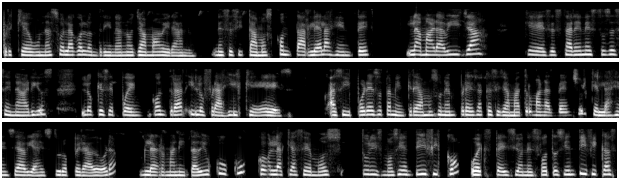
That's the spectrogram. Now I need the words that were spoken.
porque una sola golondrina no llama verano. Necesitamos contarle a la gente la maravilla que es estar en estos escenarios, lo que se puede encontrar y lo frágil que es. Así por eso también creamos una empresa que se llama Truman Adventure, que es la agencia de viajes turoperadora, la hermanita de Ukuku, con la que hacemos turismo científico o expediciones fotocientíficas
